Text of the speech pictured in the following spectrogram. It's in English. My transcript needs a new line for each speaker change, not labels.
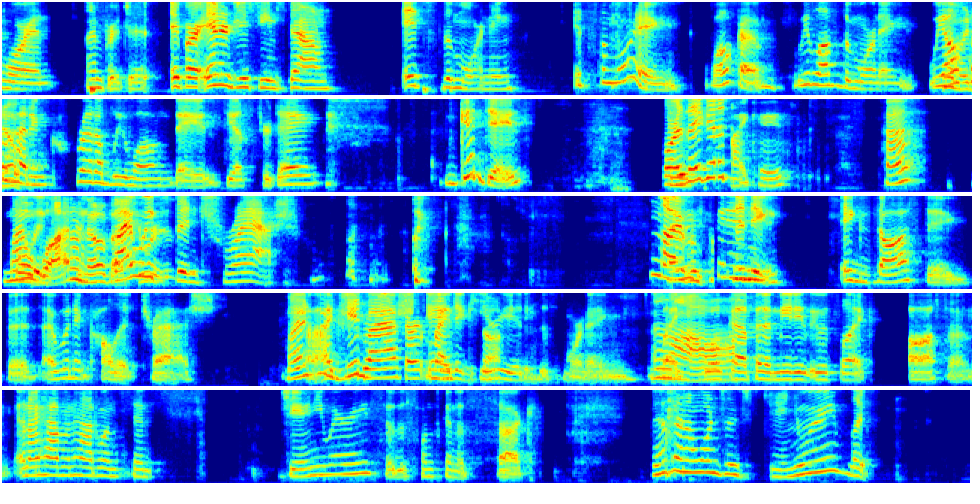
I'm Lauren.
I'm Bridget. If our energy seems down, it's the morning.
It's the morning. Welcome. We love the morning. We
No,
also
don't.
had incredibly long days yesterday. Good days,
Are
In
they good?
my case. Huh?
My
well,
week's
well, I don't know about
my week's been trash. I'm not even pretending.
Exhausting, but I wouldn't call it trash.
Been
I did start my
and
period this morning. Like woke up and immediately was like, awesome. And I haven't had one since January, so this one's gonna suck.
We haven't had one since January. Like,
